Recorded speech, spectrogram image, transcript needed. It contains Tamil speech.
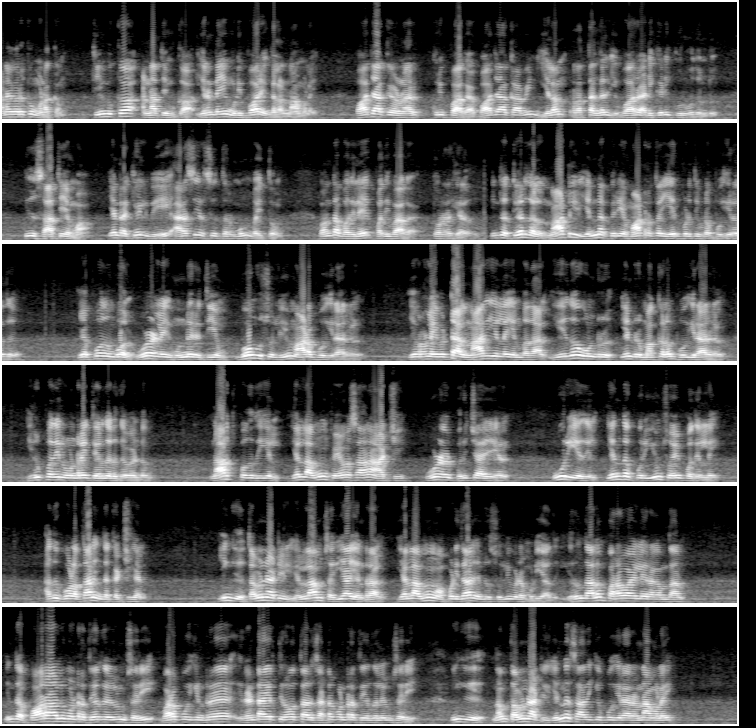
அனைவருக்கும் வணக்கம். திமுக அதிமுக இரண்டையும் முடிப்பார் எங்கள் அண்ணாமலை. பாஜகவினர் குறிப்பாக பாஜகவின் இளம் ரத்தங்கள் இவ்வாறு அடிக்கடி கூறுவதுண்டு. இது சாத்தியமா? என்ற கேள்வியை அரசியல் சித்தர் முன் வைத்தோம். வந்த பதிலே பதிவாக தொடர்கிறது. இந்த தேர்தல் நாட்டில் என்ன பெரிய மாற்றத்தை ஏற்படுத்திவிடப் போகிறது? எப்போதும் போல் ஊழலை முன்னிறுத்தியும் போங்கு சொல்லியும் ஆடப்போகிறார்கள் இவர்களை விட்டால் நாதியில்லை என்பதால் ஏதோ ஒன்று என்று மக்களும் போகிறார்கள். இருப்பதில் ஒன்றை தேர்ந்தெடுக்க வேண்டும். நார்த் பகுதியில் எல்லாமும் ஃபேமஸான ஆட்சி ஊழல் பெருச்சாரிகள் ஊறியதில் எந்த பொறியும் சுவைப்பதில்லை. அதுபோலத்தான் இந்த கட்சிகள். இங்கு தமிழ்நாட்டில் எல்லாம் சரியா என்றால் எல்லாமும் அப்படித்தான் என்று சொல்லிவிட முடியாது. இருந்தாலும் பரவாயில்லை ரகம்தான். இந்த பாராளுமன்ற தேர்தலிலும் சரி வரப்போகின்ற இரண்டாயிரத்தி இருபத்தாறு சட்டமன்ற தேர்தலிலும் சரி இங்கு நம் தமிழ்நாட்டில் என்ன சாதிக்கப் போகிறார் அண்ணாமலை?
